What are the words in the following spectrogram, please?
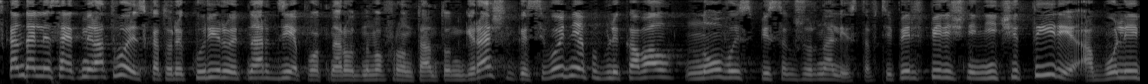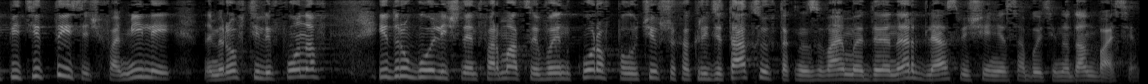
Скандальный сайт «Миротворец», который курирует нардеп от Народного фронта Антон Геращенко, сегодня опубликовал новый список журналистов. Теперь в перечне не 4, а более 5 тысяч фамилий, номеров телефонов и другой личной информации военкоров, получивших аккредитацию в так называемый ДНР для освещения событий на Донбассе.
